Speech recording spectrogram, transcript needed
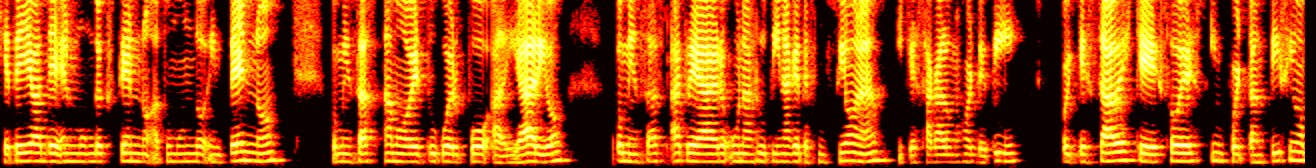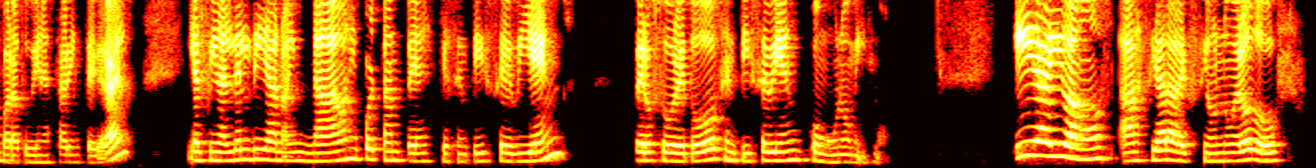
que te llevas del mundo externo a tu mundo interno, comienzas a mover tu cuerpo a diario, comienzas a crear una rutina que te funciona y que saca lo mejor de ti, porque sabes que eso es importantísimo para tu bienestar integral. Y al final del día no hay nada más importante que sentirse bien, pero sobre todo sentirse bien con uno mismo. Y de ahí vamos hacia la lección número dos,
